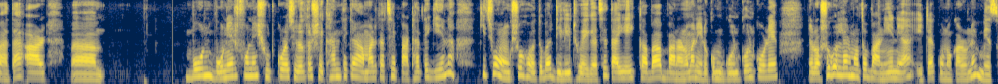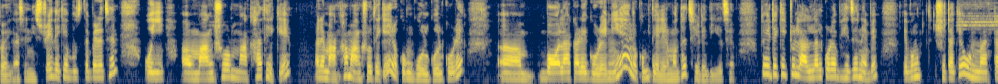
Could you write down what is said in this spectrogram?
পাতা আর বোন বোনের ফোনে শ্যুট করেছিল। তো সেখান থেকে আমার কাছে পাঠাতে গিয়ে না কিছু অংশ হয়তো বা ডিলিট হয়ে গেছে। তাই এই কাবাব বানানো মানে এরকম গোল গোল করে রসগোল্লার মতো বানিয়ে নেওয়া এটা কোনো কারণে মিস হয়ে গেছে। নিশ্চয়ই দেখে বুঝতে পেরেছেন, ওই মাংসর মাখা থেকে মানে মাখা মাংস থেকে এরকম গোল গোল করে বল আকারে গড়ে নিয়ে এরকম তেলের মধ্যে ছেড়ে দিয়েছে। তো এটাকে একটু লাল লাল করে ভেজে নেবে এবং সেটাকে অন্য একটা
